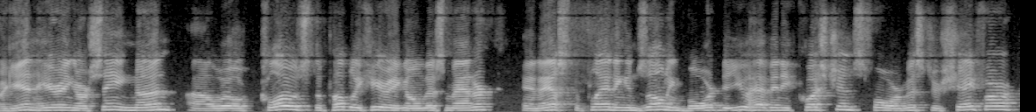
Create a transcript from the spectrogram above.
Again, hearing or seeing none, I will close the public hearing on this matter and ask the Planning and Zoning Board, do you have any questions for Mr. Schaefer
